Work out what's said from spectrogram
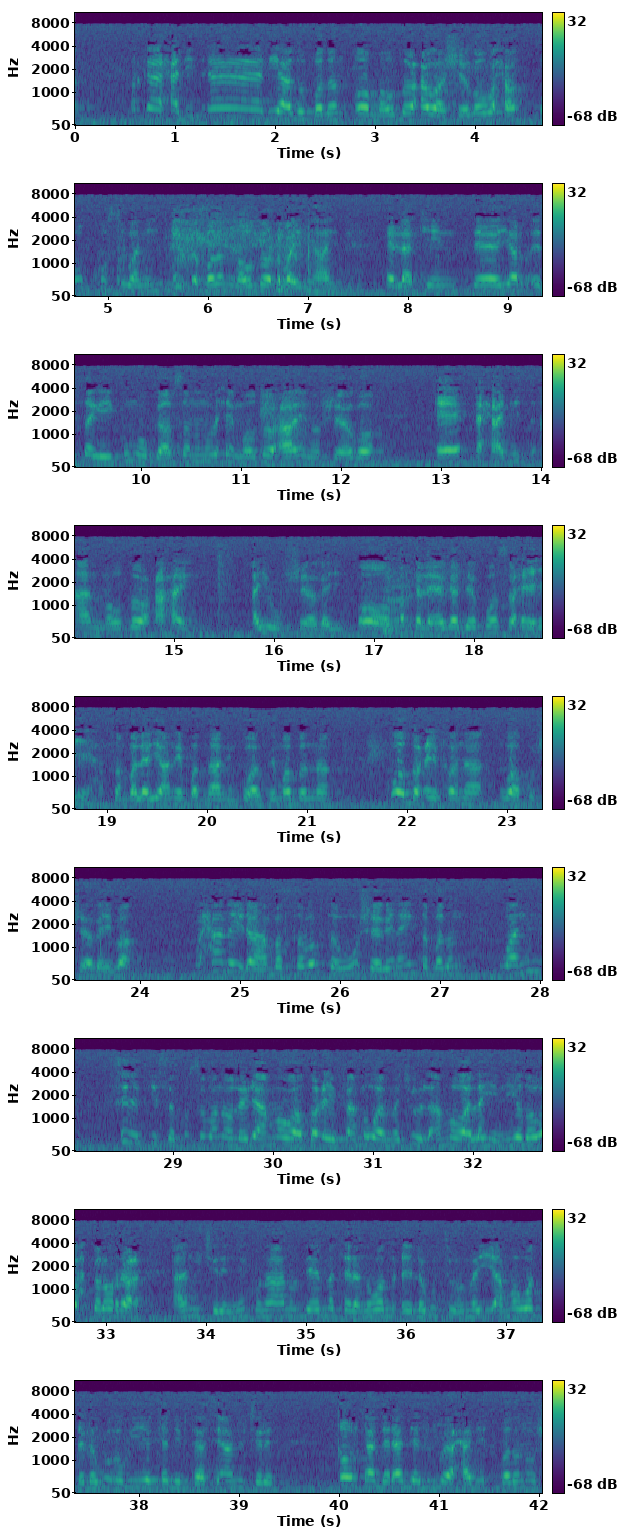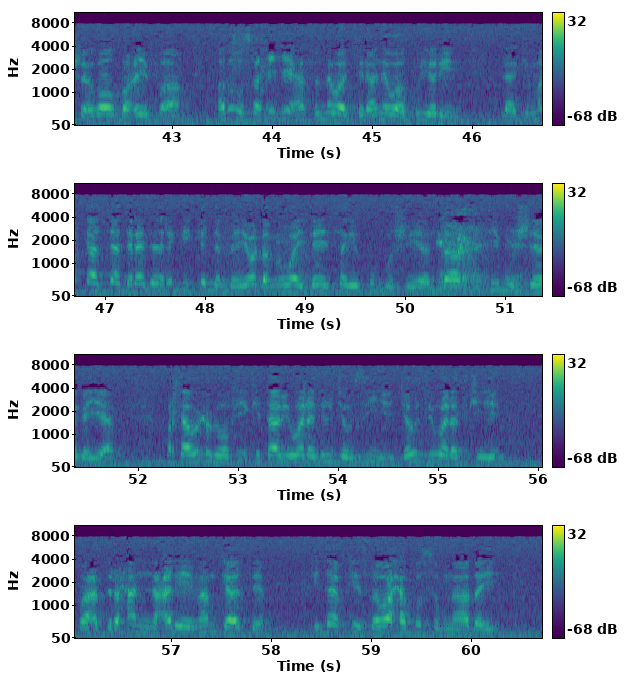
marka axaadiis aad iyo aad u badan oo mawduuca waa sheego waxa ku sugan inta badan mawduuc bay tahay laakiin dee yar isagii kumuu gaabsanun wixii mawduuca inuu sheego ee axaadiis aan mawduuc ahayn ayuu sheegay. Oo marka la eego dee kuwa saxiixii xasanbale yaanay badnaanin kuwaasi ma badna kuwa daciifana waa ku sheegayba. Waxaana yidhaahaanba sababta uu sheegayna inta badan waa nin sanadkiisa ku sugan oo la yidhi ama waa daciif ama waa majhuul ama waa layin iyadoo wax kaloo raac aanu jirin ninkuna aanu dee matalan wadci lagu tuhmay ama wadci lagu ogiyo kadib taasi aanu jirin. Qawlkaa daraaddeed buu axaadiis badan u sheego oo daciif ah. Adugu saxiixii xasanna waa jiraane waa ku yarin. Laakiin markaas daraaddeed raggii ka dambeeyey o dhami way dee isagii ku bushiyeen taas tii buu sheegayaa marka wuxu uhi wa fii kitaabi waladi ljawsiyi jawsi waladkii waa cabdiraxmaan ibnu cali imaamkaasi. Kitaabkiisa waxa ku sugnaaday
